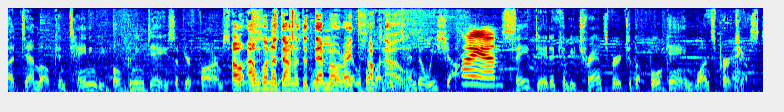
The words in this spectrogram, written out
a demo containing the opening days of your farm's Oh, I'm gonna download the demo right fuck on now. Nintendo eShop. Hi, Ann. Save data can be transferred to the full game once purchased.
